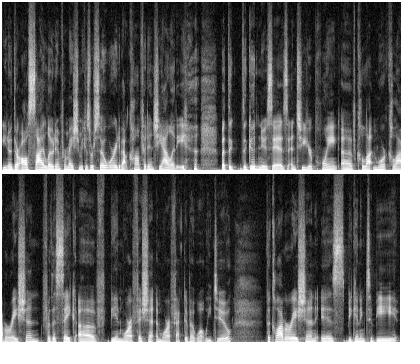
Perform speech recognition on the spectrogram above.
you know they're all siloed information because we're so worried about confidentiality but the, the good news is and to your point of more collaboration for the sake of being more efficient and more effective at what we do the collaboration is beginning to be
